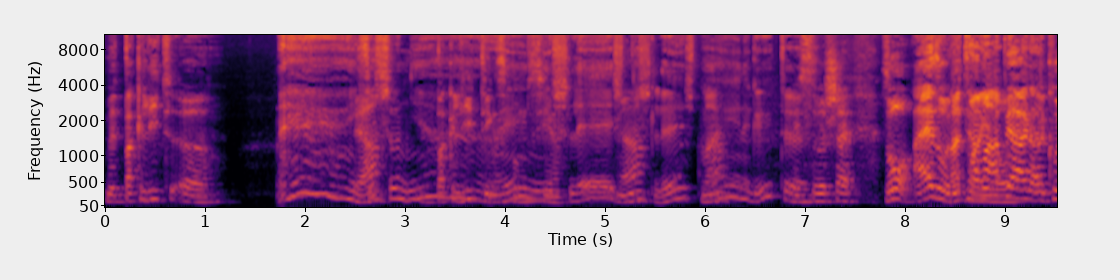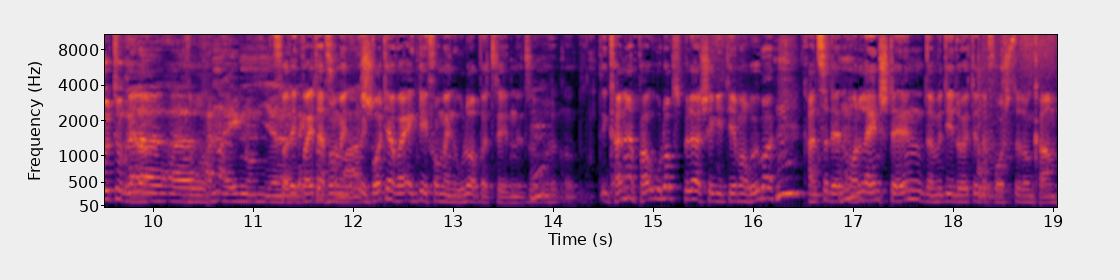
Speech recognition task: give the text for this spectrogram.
Mit Bakelit äh, Ich Ja? schon, ja. Bakelit-Dingsbums Ey, hier. Nicht schlecht, Ja? nicht schlecht, meine Güte. Weißt du Bescheid? So, also, Warte das haben wir mal, abgehakt, kulturelle Ja, äh, so. Aneignung hier. Soll ich, weiter von Arsch. ich wollte ja aber eigentlich von meinem Urlaub erzählen. Jetzt, Ich kann ja ein paar Urlaubsbilder, schicke ich dir mal rüber. Hm? Kannst du denn online stellen, damit die Leute eine Vorstellung haben?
